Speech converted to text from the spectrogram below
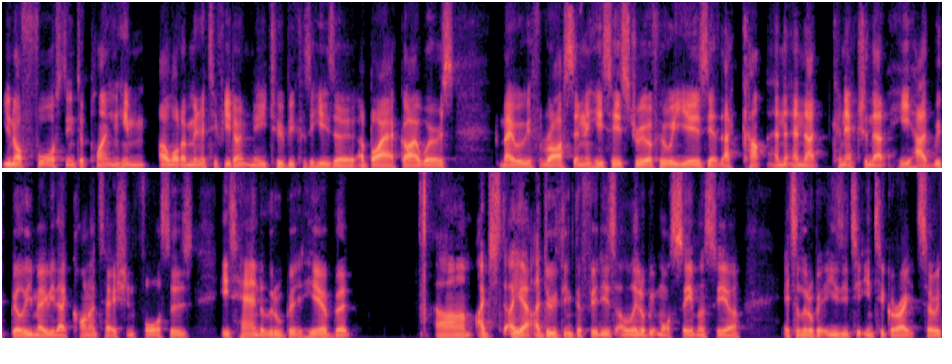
you're not forced into playing him a lot of minutes if you don't need to because he's a, a buyout guy. Whereas maybe with Russ and his history of who he is, yeah, that co- and and that connection that he had with Billy, maybe that connotation forces his hand a little bit here. But um, I just, yeah, I do think the fit is a little bit more seamless here. It's a little bit easy to integrate. So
